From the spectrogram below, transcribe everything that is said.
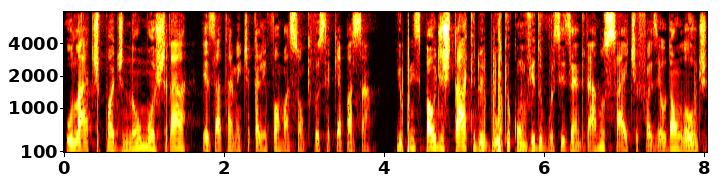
o Lattes pode não mostrar exatamente aquela informação que você quer passar. E o principal destaque do e-book, eu convido vocês a entrar no site e fazer o download,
